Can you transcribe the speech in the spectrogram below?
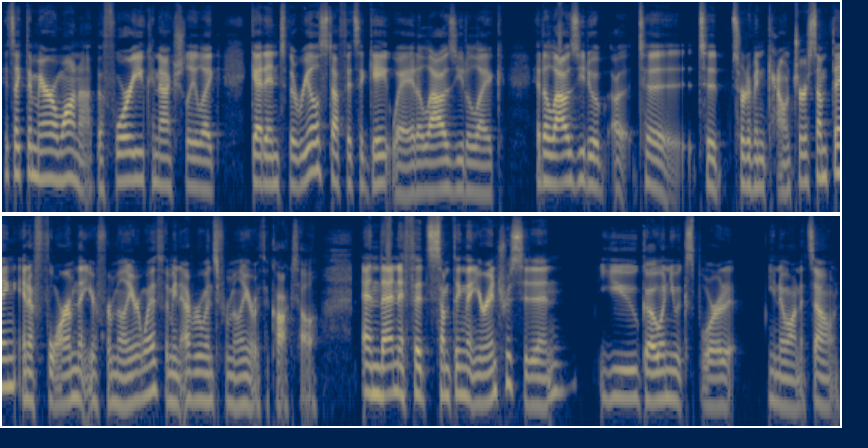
it's like the marijuana. Before you can actually like get into the real stuff, it's a gateway. It allows you to like it allows you to uh, to to sort of encounter something in a form that you're familiar with. I mean, everyone's familiar with a cocktail, and then if it's something that you're interested in, you go and you explore it you know on its own.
